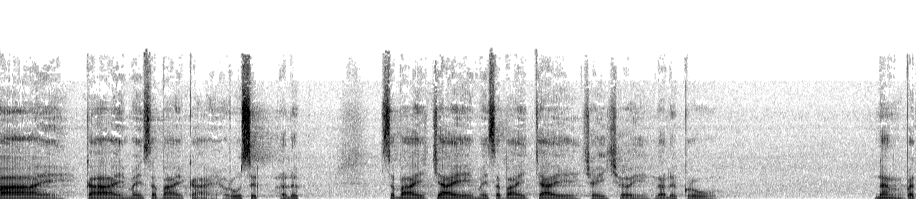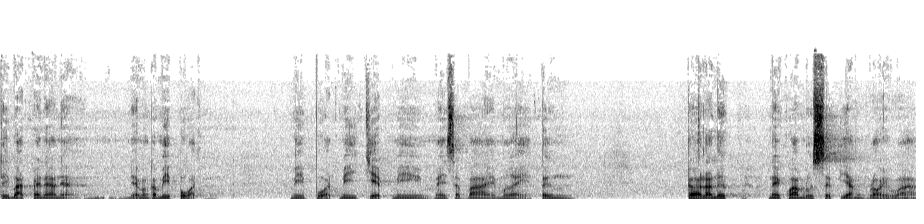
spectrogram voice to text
บายกายไม่สบายกายรู้สึกระลึก สบายใจไม่สบายใจเฉยเฉยระลึกรู้ นั่งปฏิบัติไปแล้วเนี่ย เดี๋ยวมันก็มีปวด มีปวดมีเจ็บมีไม่สบายเมื่อยตึง ก็ระลึกในความรู้สึกอย่างปล่อยวาง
